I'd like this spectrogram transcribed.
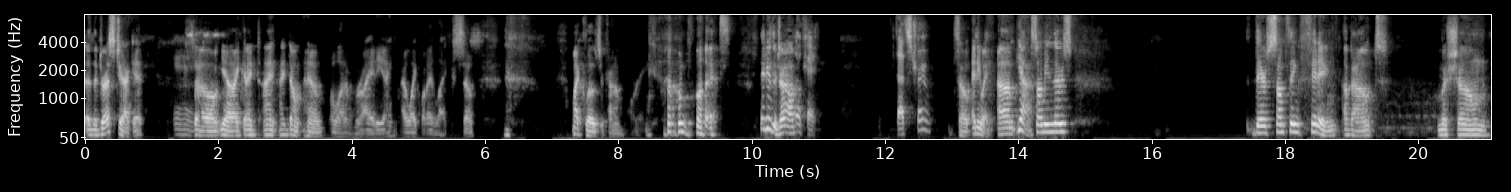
and the dress jacket. Mhm. So yeah, like I, I I don't have a lot of variety. I, I like what I like. So my clothes are kind of boring, but they do the job. Okay, that's true. So anyway, um, yeah. So I mean, there's there's something fitting about Michonne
